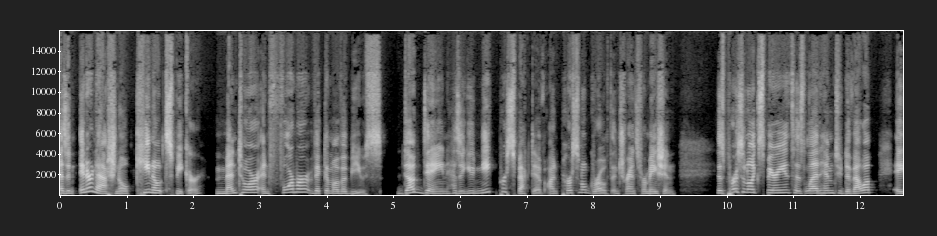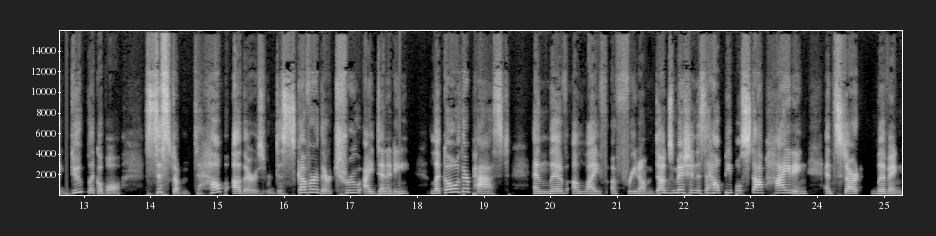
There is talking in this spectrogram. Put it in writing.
As an international keynote speaker, mentor, and former victim of abuse, Doug Dane has a unique perspective on personal growth and transformation. His personal experience has led him to develop a duplicable system to help others discover their true identity, let go of their past, and live a life of freedom. Doug's mission is to help people stop hiding and start living.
